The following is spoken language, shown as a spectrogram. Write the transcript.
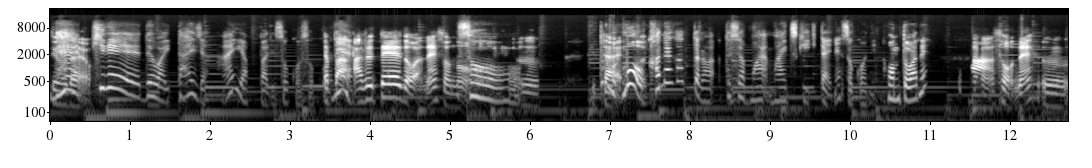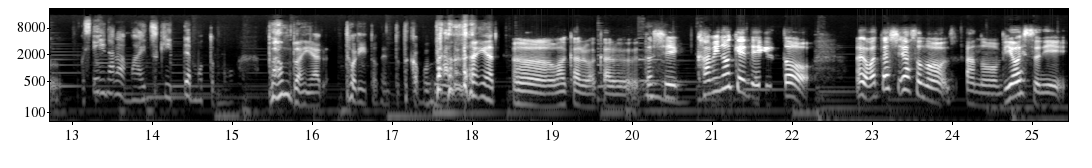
必要だよ、ね綺麗ではいたいじゃない？やっぱりそこそこ、ね、やっぱある程度はねそのそう。うん。で痛い。ももう金があったら私は毎毎月行きたいねそこに。本当はね。まあそうね。うん。していいなら毎月行ってもっともうバンバンやる。トリートメントとかもバンバンやってうん。わかるわかる。私髪の毛で言うとなんか私はそのあの美容室に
